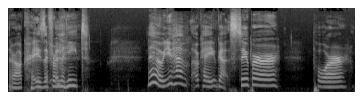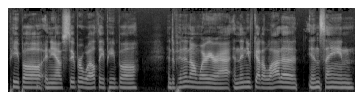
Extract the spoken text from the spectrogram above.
They're all crazy from the heat. No, you have okay, you've got super poor people and you have super wealthy people and depending on where you're at and then you've got a lot of insane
